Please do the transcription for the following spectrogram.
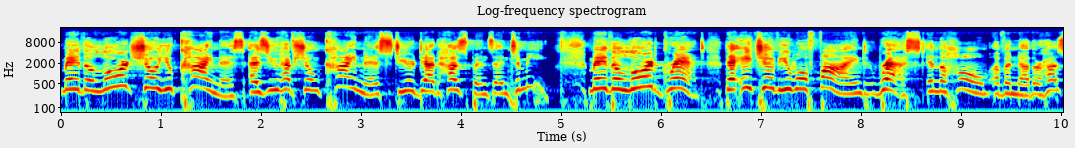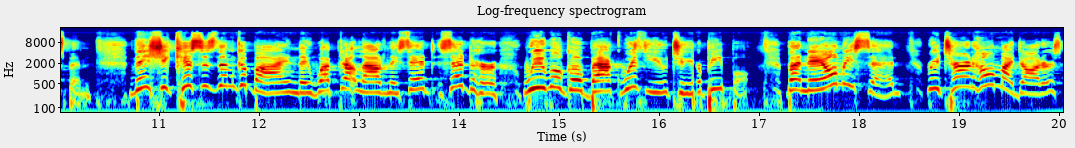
May the Lord show you kindness as you have shown kindness to your dead husbands and to me. May the Lord grant that each of you will find rest in the home of another husband. Then she kisses them goodbye, and they wept out loud, and they said, said to her, We will go back with you to your people. But Naomi said, Return home, my daughters.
